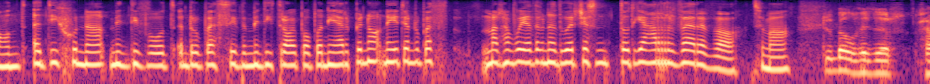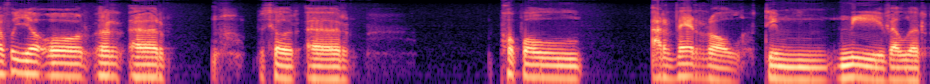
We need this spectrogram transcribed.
Ond ydy hwnna mynd i fod yn rhywbeth sydd yn mynd i droi bobl ni erbyn o, neu ydy o'n rhywbeth mae'r rhan fwyaf ddefnyddwyr jyst yn dod i arfer efo, ti'n t'mo? Dwi'n meddwl fydd yr rhan fwyaf o'r, yr, yr, beth gael, yr, pobol arferol, dim ni fel yr,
